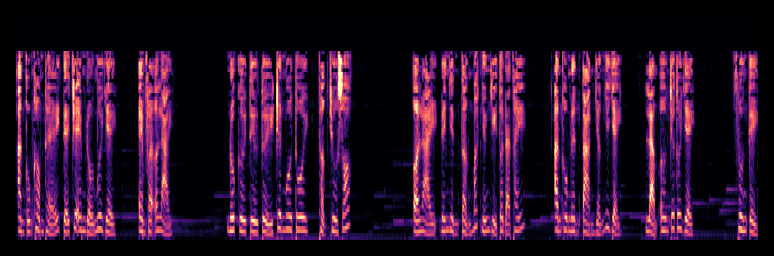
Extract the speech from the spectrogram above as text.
anh cũng không thể để cho em đội mưa về, em phải ở lại. Nụ cười tiều tụy trên môi tôi thật chua xót. Ở lại để nhìn tận mắt những gì tôi đã thấy. Anh không nên tàn nhẫn như vậy. Làm ơn cho tôi về. Phương Kỳ.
